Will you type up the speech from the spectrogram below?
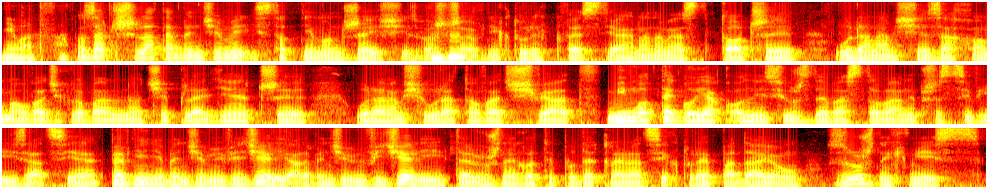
niełatwa. No za trzy lata będziemy istotnie mądrzejsi, zwłaszcza mhm. w niektórych kwestiach, natomiast to, czy uda nam się zahamować globalne ocieplenie, czy uda nam się uratować świat, mimo tego, jak on jest już zdewastowany przez cywilizację, pewnie nie będziemy wiedzieli, ale będziemy widzieli te różnego typu deklaracje, które padają z różnych miejsc,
